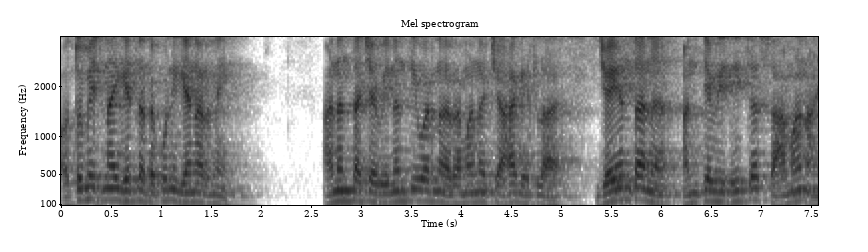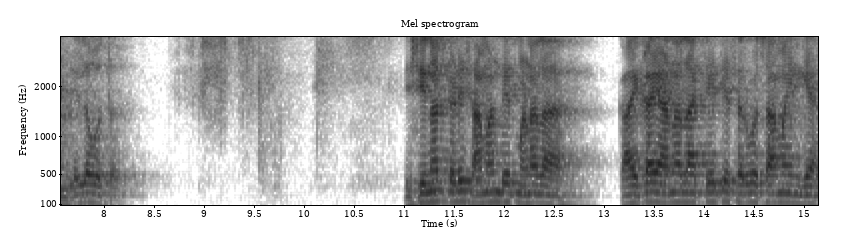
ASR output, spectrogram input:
अहो तुम्हीच नाही घेतलं तर कोणी घेणार नाही. अनंताच्या विनंतीवरनं रमानं चहा घेतला. जयंतानं अंत्यविधीचं सामान आणलेलं होतं. इसिनाथकडे सामान देत म्हणाला काय काय आणा लागते ते सर्व सामान घ्या.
